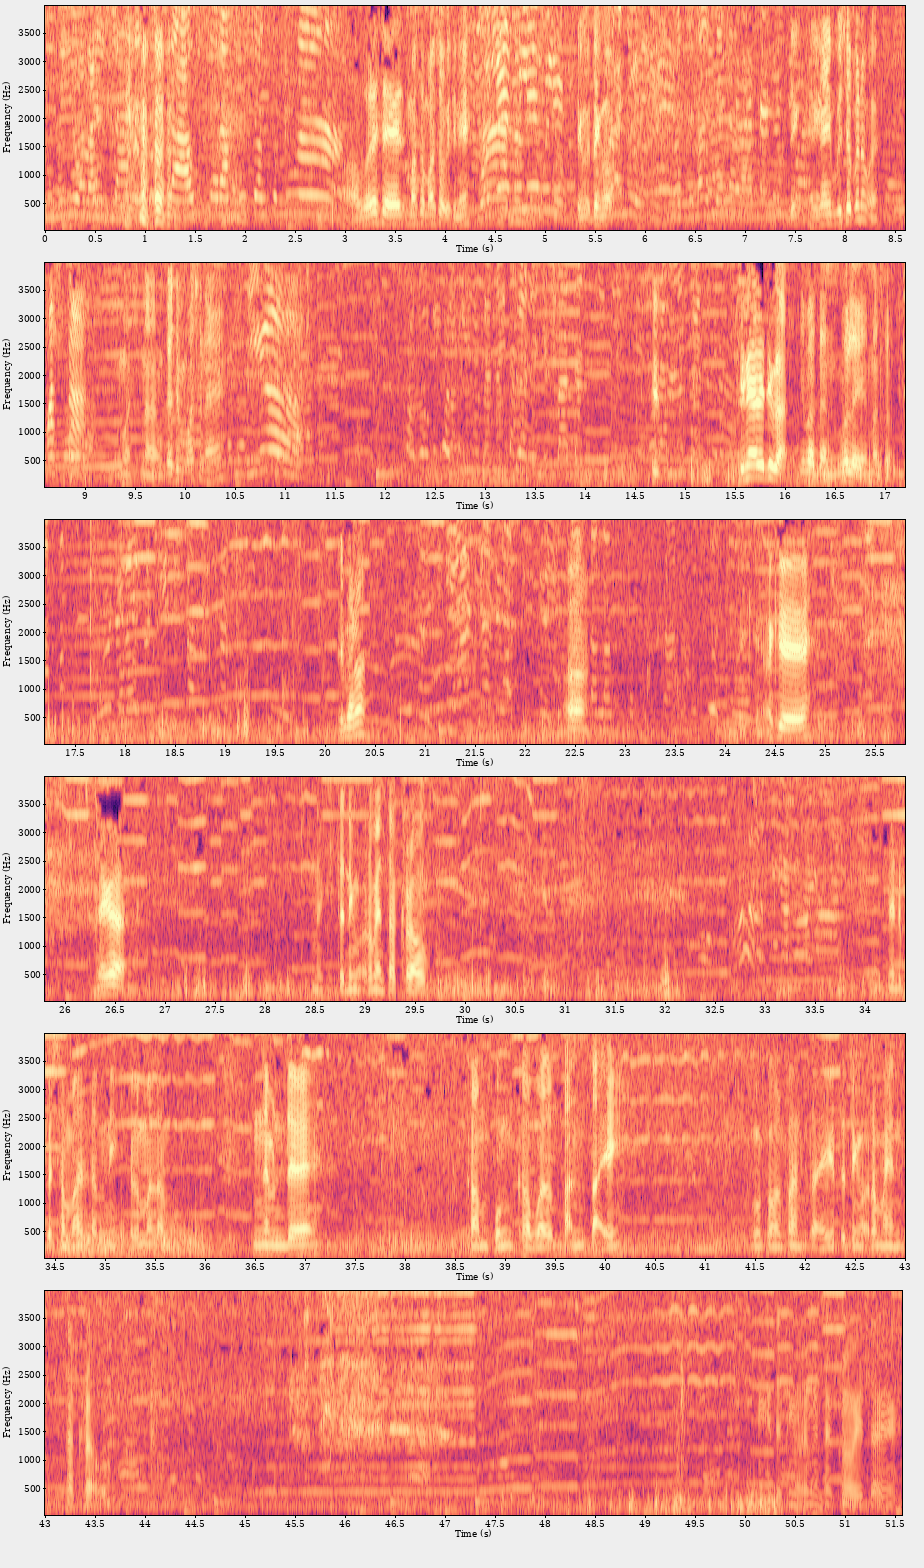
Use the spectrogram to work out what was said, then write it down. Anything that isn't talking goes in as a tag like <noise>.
Laut rambutan semua. Ah, boleh saya masuk-masuk ke sini? Boleh, boleh, boleh. Tengok-tengok. Masuk aja lah. Dengan ibu siapa nama? Masna. Masna. Kasih Masna eh. Ya. Sini. Si- Sini ada juga jembatan. Boleh masuk. Di mana? Ah. Okey. Ya kak. Nah, kita tengok orang main ada pasar malam ni, kalau malam. Nama dia Kampung Kawal Pantai. Kampung Kawal Pantai, kita tengok orang main takraw. Kita tengok orang main takraw saya.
